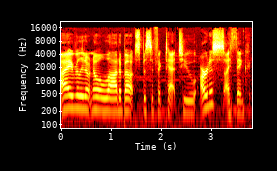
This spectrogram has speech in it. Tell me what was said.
I really don't know a lot about specific tattoo artists. I think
